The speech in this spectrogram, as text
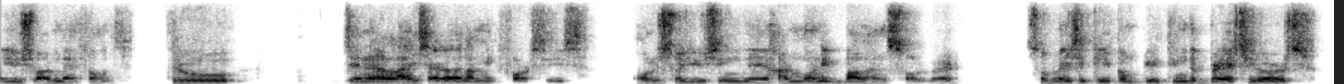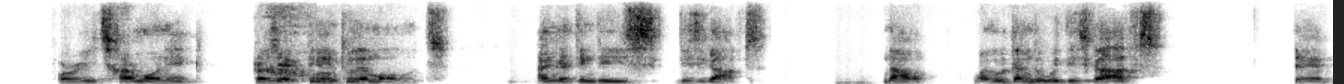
usual methods through generalized aerodynamic forces, also using the harmonic balance solver. So basically computing the pressures for each harmonic, projecting into the modes, and getting these, these GAFs. Now, what we can do with these GAFs the,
